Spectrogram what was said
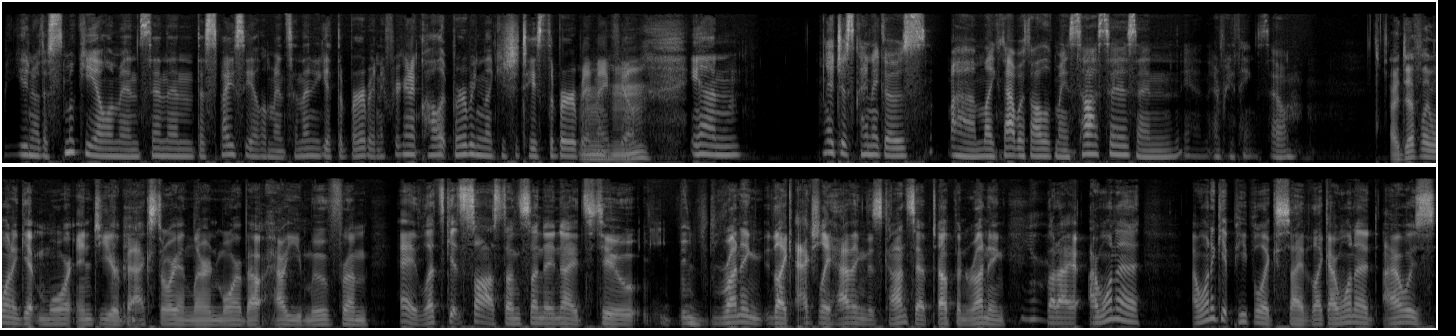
you know, the smoky elements and then the spicy elements, and then you get the bourbon. If you're going to call it bourbon, like you should taste the bourbon, I feel. Mm-hmm. And it just kind of goes um, like that with all of my sauces and, and everything. So I definitely want to get more into your backstory and learn more about how you move from hey, let's get sauced on Sunday nights to running like actually having this concept up and running. Yeah. But I I want to I want to get people excited. Like I want to I always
